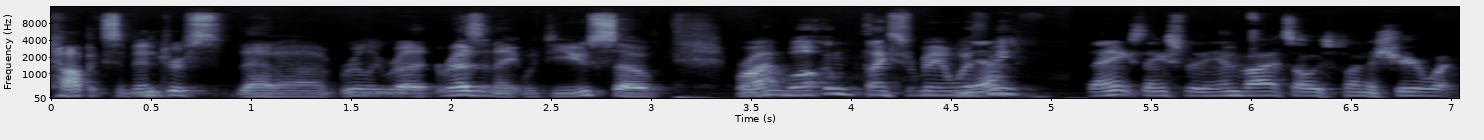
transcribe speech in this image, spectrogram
topics of interest that uh, really re- resonate with you. So, Brian, welcome. Thanks for being with yeah. me. Thanks. Thanks for the invite. It's always fun to share what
